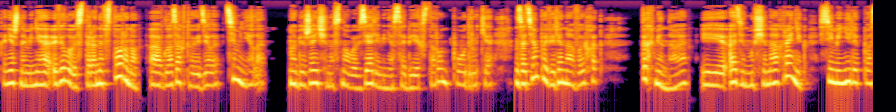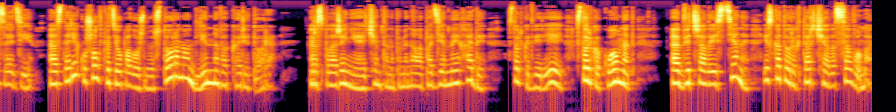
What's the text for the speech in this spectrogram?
Конечно, меня вело из стороны в сторону, а в глазах то и дело темнело. Обе женщины снова взяли меня с обеих сторон под руки, затем повели на выход. Тахмина и один мужчина-охранник семенили позади, а старик ушел в противоположную сторону длинного коридора. Расположение чем-то напоминало подземные ходы. Столько дверей, столько комнат. Обветшалые стены, из которых торчала солома,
